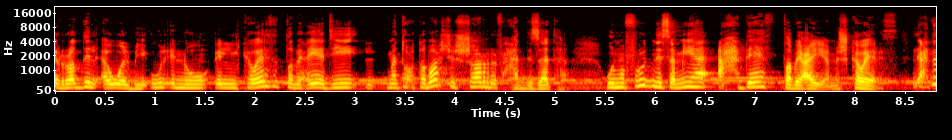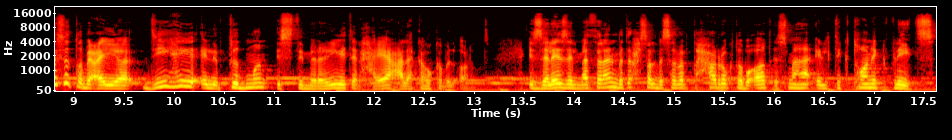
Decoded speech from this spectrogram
الرد الأول بيقول إنه الكوارث الطبيعية دي ما تعتبرش الشر في حد ذاتها والمفروض نسميها أحداث طبيعية مش كوارث. الأحداث الطبيعية دي هي اللي بتضمن استمرارية الحياة على كوكب الأرض. الزلازل مثلا بتحصل بسبب تحرك طبقات اسمها ال tectonic plates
